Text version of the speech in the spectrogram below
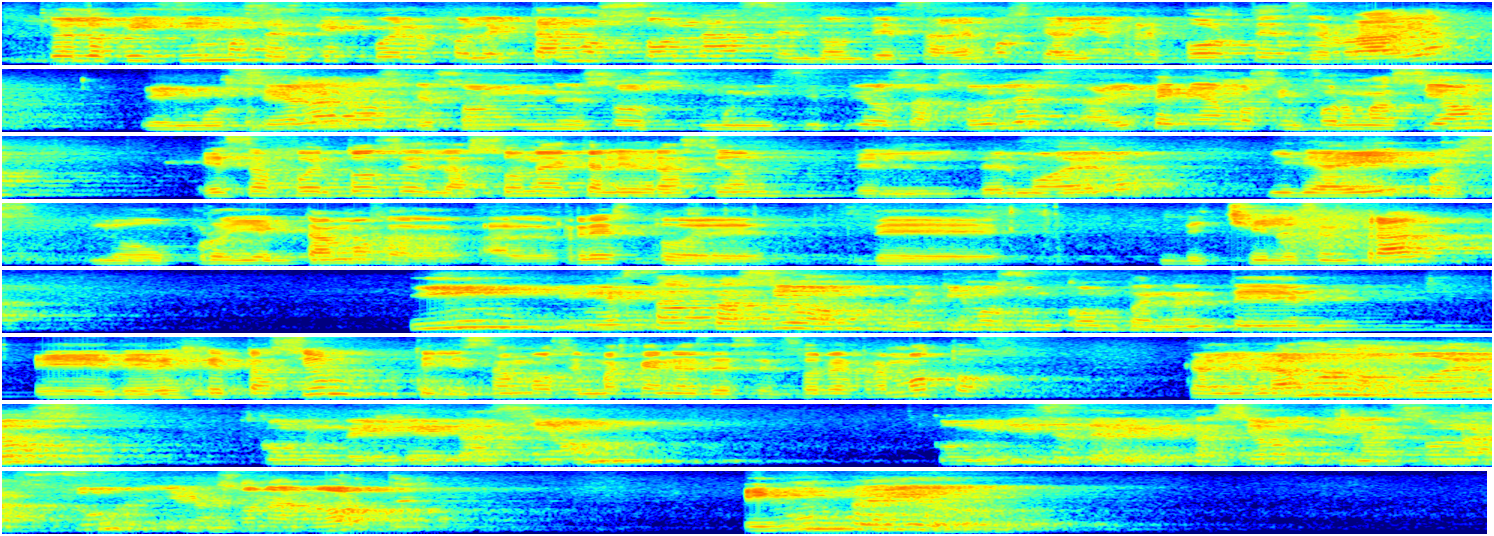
Entonces lo que hicimos es que, bueno, colectamos zonas en donde sabemos que habían reportes de rabia en murciélagos, que son esos municipios azules. Ahí teníamos información. Esa fue entonces la zona de calibración del, del modelo y de ahí pues lo proyectamos al, resto de Chile Central. Y en esta ocasión metimos un componente eh, de vegetación. Utilizamos imágenes de sensores remotos. Calibramos los modelos con vegetación, con índices de vegetación en la zona sur y en la zona norte, en un periodo.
